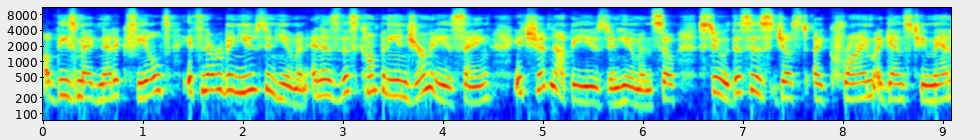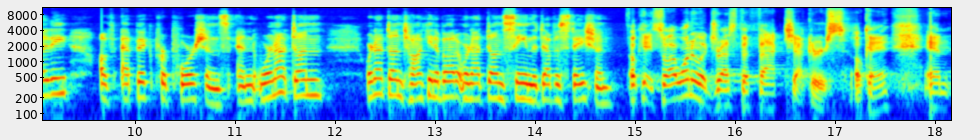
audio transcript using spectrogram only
of these magnetic fields. It's never been used in human. And as this company in Germany is saying, it should not be used in humans. So, Sue, this is just a crime against humanity of epic proportions, and we're not done. We're not done talking about it. We're not done seeing the devastation. Okay, so I want to address the fact checkers. Okay, and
